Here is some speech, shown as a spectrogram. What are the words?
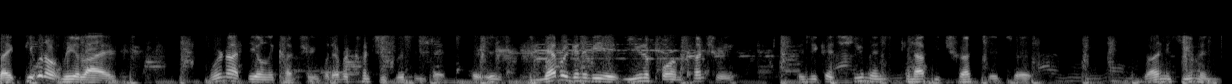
Like people don't realize we're not the only country. Whatever country's listening to this, there is never going to be a uniform country, is because humans cannot be trusted to run humans.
